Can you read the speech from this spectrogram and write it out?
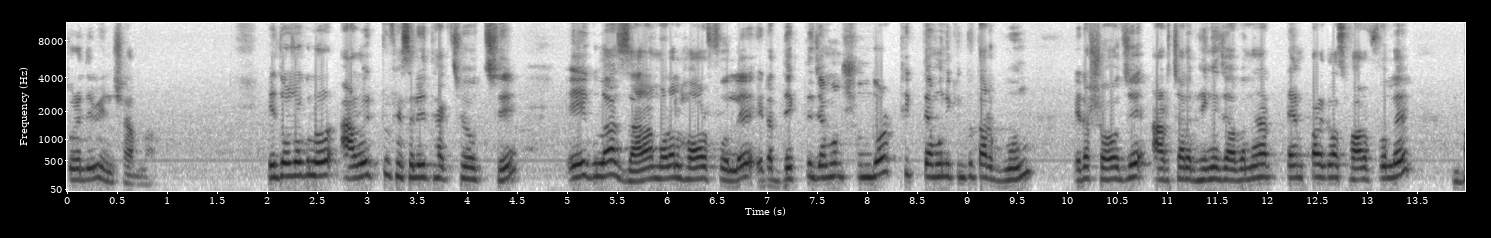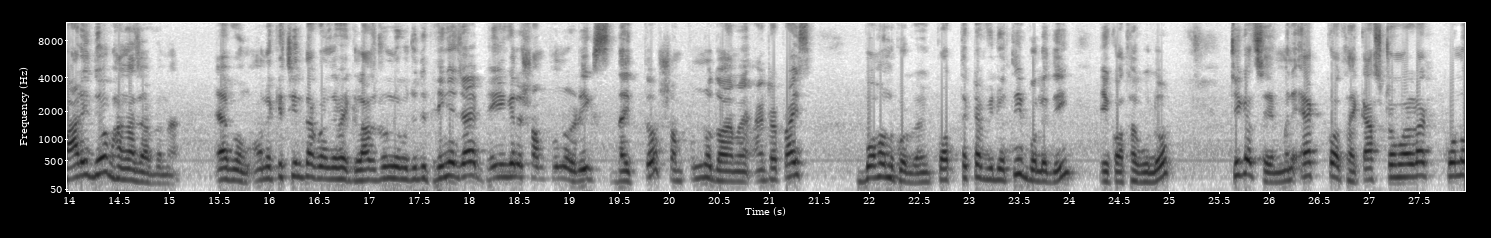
করে দেবে ইনশাল্লাহ এই দরজাগুলোর আরও একটু ফ্যাসিলিটি থাকছে হচ্ছে এইগুলা যারা মডেল হওয়ার ফলে এটা দেখতে যেমন সুন্দর, ঠিক তেমনই কিন্তু তার গুণ। এটা সহজে আরচারে ভেঙে যাবে না টেম্পার গ্লাস হওয়ার ফলে বাড়ি দিয়েও ভাঙা যাবে না। এবং অনেকে চিন্তা করেন যে, ভাই গ্লাস ডোর নেব। যদি ভেঙে যায়, ভেঙে গেলে সম্পূর্ণ রিক্স দায়িত্ব, সম্পূর্ণ দয়াময় এন্টারপ্রাইজ বহন করবে। আমি প্রত্যেকটা ভিডিওতেই বলে দিই এই কথাগুলো। ঠিক আছে মানে এক কথায় কাস্টমাররা কোনো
